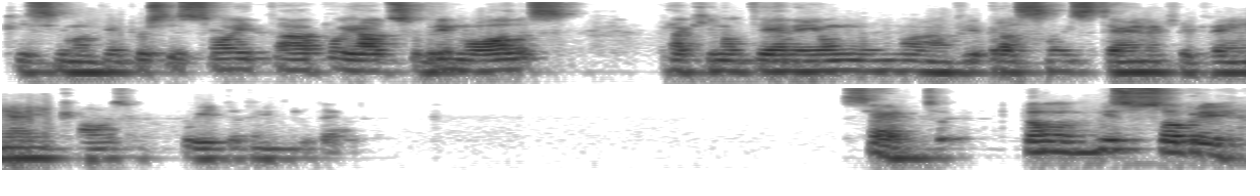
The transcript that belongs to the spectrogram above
que se mantém por si só e está apoiado sobre molas para que não tenha nenhuma vibração externa que venha e cause ruído dentro dela. Certo. Então, isso sobre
